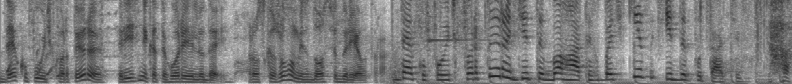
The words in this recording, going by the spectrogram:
Де купують квартири різні категорії людей? Розкажу вам із досвіду ріелтора. де купують квартири діти багатих батьків і депутатів. Ха,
